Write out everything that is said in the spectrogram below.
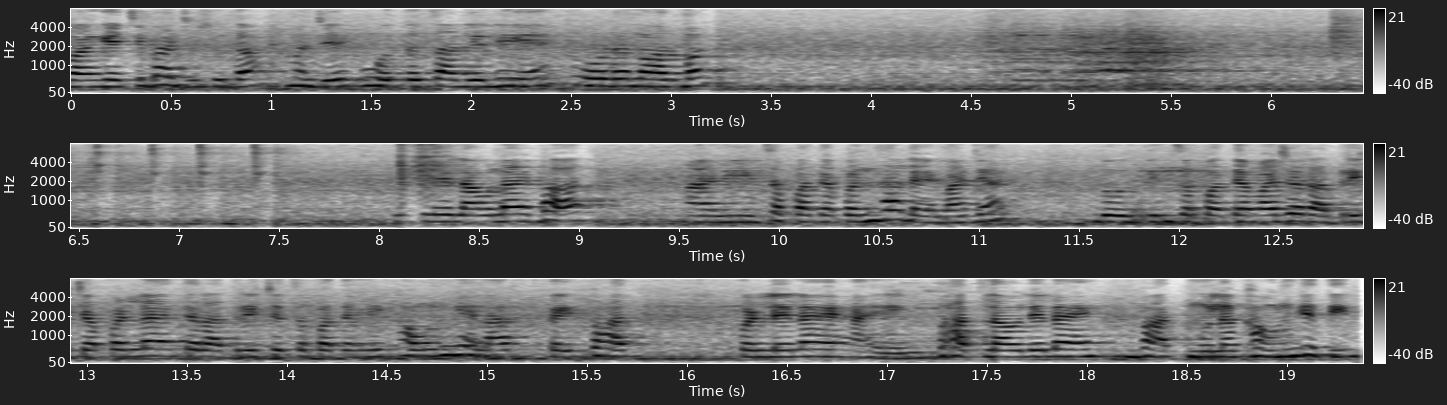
वांग्याची भाजीसुद्धा म्हणजे होतच आलेली आहे थोडं नॉर्मल इकडे लावलाय भात आणि चपात्या पण झाल्या आहे माझ्या. दोन तीन चपात्या माझ्या रात्रीच्या पडल्या आहेत. त्या रात्रीच्या चपात्या मी खाऊन घेणार. काही भात पडलेला आहे भात लावलेला आहे. भात मुलं खाऊन घेतील.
